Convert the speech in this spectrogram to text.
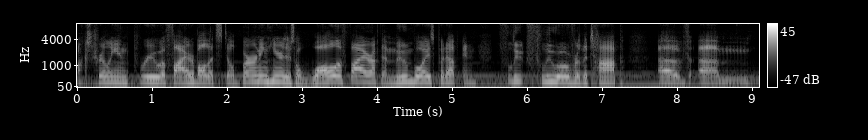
Oxtrillion threw a fireball that's still burning here. There's a wall of fire up that Moon Boys put up, and Flute flew over the top of um,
